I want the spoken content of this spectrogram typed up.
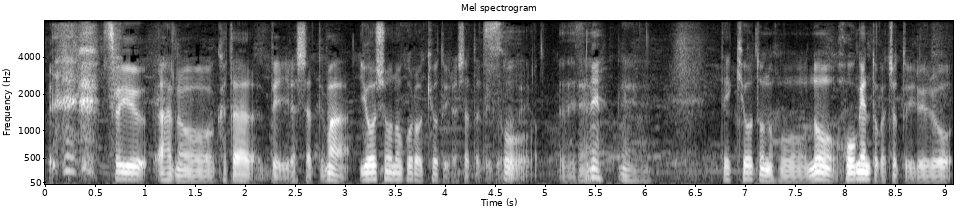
そういうあの方でいらっしゃって、まあ、幼少の頃京都いらっしゃったということでそうですね。ええで京都の方の方言とかちょっといろいろ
